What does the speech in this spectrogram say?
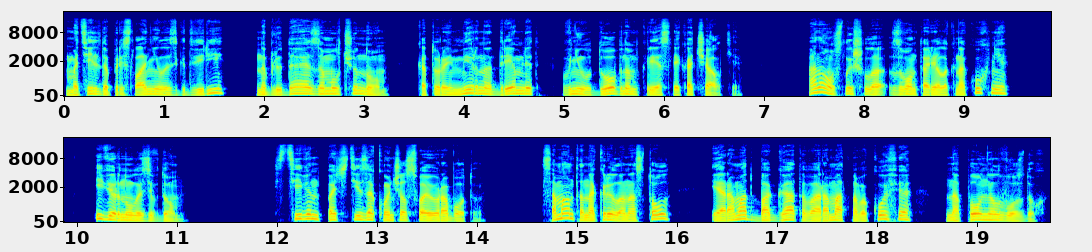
Матильда прислонилась к двери, наблюдая за молчуном, который мирно дремлет в неудобном кресле качалки. Она услышала звон тарелок на кухне и вернулась в дом. Стивен почти закончил свою работу. Саманта накрыла на стол, и аромат богатого ароматного кофе наполнил воздух.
